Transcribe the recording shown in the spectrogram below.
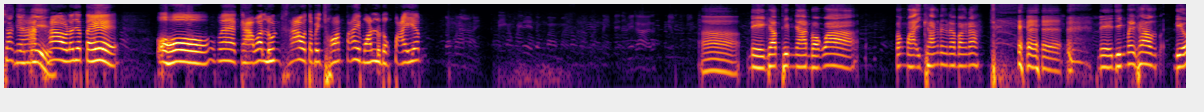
ช่างเงินงานดีเข้าแล้วจะเตะโอ้โห แม่กะว่าลุ้นเข้าแต่ไปช้อนใต้บอลหลุดออกไปครับ อ่า นี่ครับทีมงานบอกว่า ต้องมาอีกครั้งหนึ่งนะบังนะ นี่ยิงไม่เข้า เดี๋ยว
